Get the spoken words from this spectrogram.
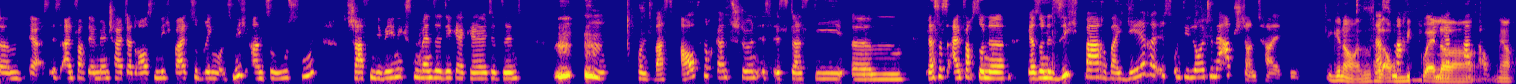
ähm, ja, es ist einfach der Menschheit da draußen nicht beizubringen, uns nicht anzuhusten. Das schaffen die wenigsten, wenn sie dick erkältet sind. Und was auch noch ganz schön ist, ist, dass die, ähm, dass es einfach so eine, ja, so eine sichtbare Barriere ist und die Leute mehr Abstand halten. Genau, also es ist halt das halt auch visueller. Ja,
